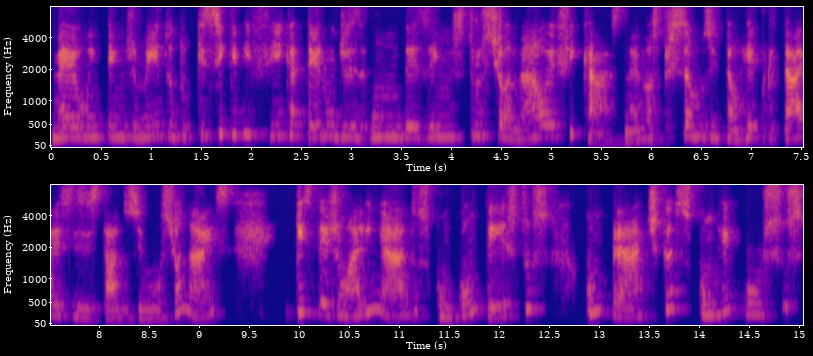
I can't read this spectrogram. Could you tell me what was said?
né, o entendimento do que significa ter um, um desenho instrucional eficaz. Né? Nós precisamos, então, recrutar esses estados emocionais que estejam alinhados com contextos com práticas, com recursos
